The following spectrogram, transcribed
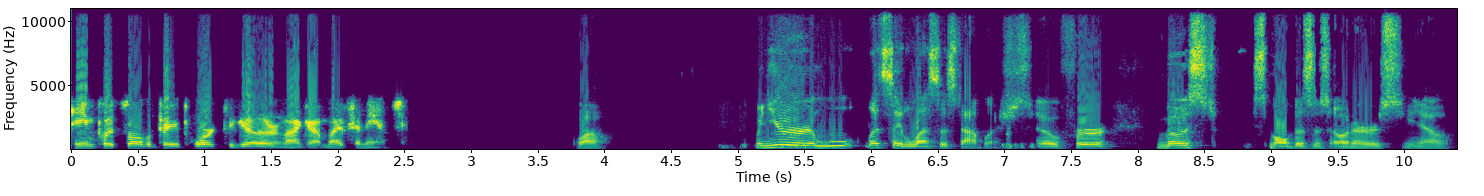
team puts all the paperwork together, and I got my financing. Wow. When you're, let's say, less established, so for most small business owners, you know,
